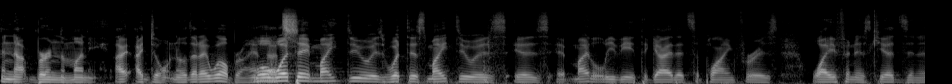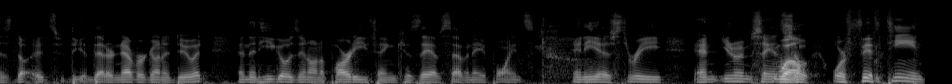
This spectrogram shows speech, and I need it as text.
and not burn the money. I, I don't know that I will, Brian. Well, what they might do is what this might do is is it might alleviate the guy that's applying for his wife and his kids and his it's the, that are never going to do it, and then he goes in on a party thing because they have seven eight points and he has three, and you know what I'm saying? Well- so or fifteen.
